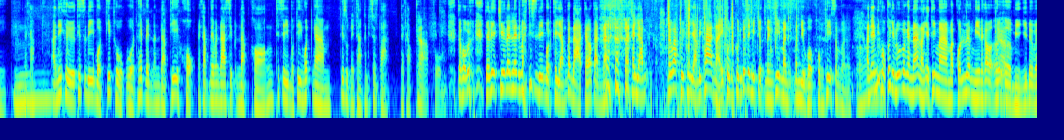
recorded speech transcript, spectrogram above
นี้นะครับอันนี้คือทฤษฎีบทที่ถูกโหวตให้เป็นอันดับที่ 6 นะครับ ในบรรดา 10 อันดับของทฤษฎีบทที่งดงามที่สุดในทางคณิตศาสตร์ นะครับครับผมแต่ผมจะเรียกชื่อเล่นๆมาทฤษฎีบทขยำกระดาษกันแล้วกันนะแต่ขยำไม่ว่าคุณขยำมีท่าไหนคุณคุณก็จะมีจุดหนึ่งที่มันมันอยู่คงที่เสมอ อันนี้ที่ผมเพิ่งจะรู้เหมือนกันนะ หลังจากที่มามาค้นเรื่องนี้นะครับว่าเออครับเออมีอย่างนี้ด้วยไหม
